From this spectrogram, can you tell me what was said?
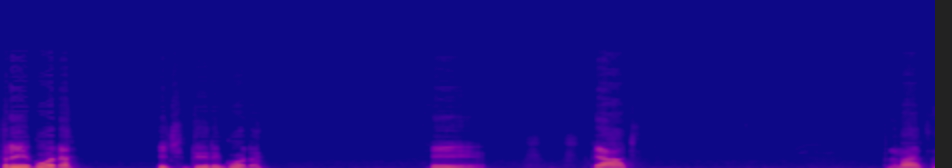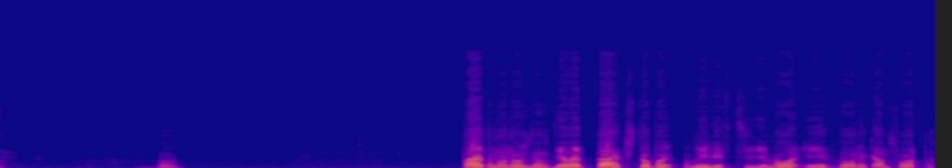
три года, и четыре года, и пять, понимаете? Вот. Поэтому нужно сделать так, чтобы вывести его из зоны комфорта.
